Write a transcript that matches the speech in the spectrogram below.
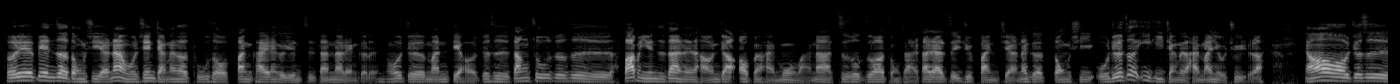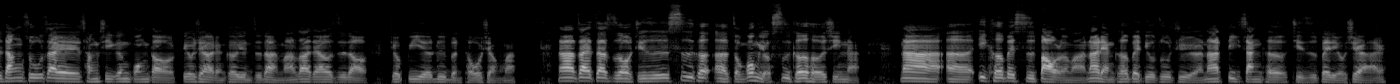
核裂变这东西啊，那我们先讲那个徒手搬开那个原子弹那两个人，我觉得蛮屌的。就是当初就是发明原子弹的人好像叫奥本海默嘛，那自说自话总裁，大家自己去翻一下那个东西，我觉得这个议题讲的还蛮有趣的啦。然后就是当初在长崎跟广岛丢下两颗原子弹嘛，大家都知道就逼了日本投降嘛。那在这时候其实四颗呃总共有四颗核心呐、啊，那呃一颗被试爆了嘛，那两颗被丢出去了，那第三颗其实被留下来。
